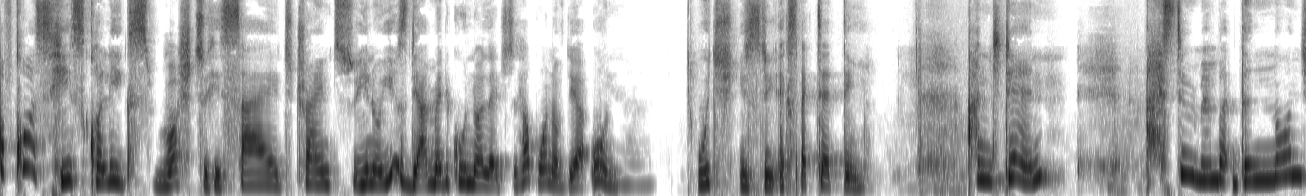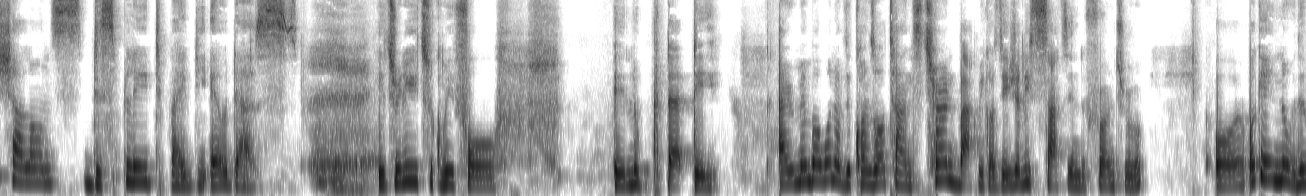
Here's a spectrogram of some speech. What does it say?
Of course, his colleagues rushed to his side, trying to, you know, use their medical knowledge to help one of their own, which is the expected thing. And then I still remember the nonchalance displayed by the elders. It really took me for a loop that day. I remember one of the consultants turned back because they usually sat in the front row or okay, no, the,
